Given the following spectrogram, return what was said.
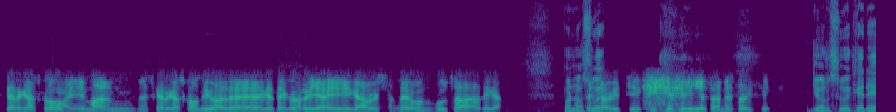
eskerrik asko, bai, eman eskerrik asko hondi bat e, geteko herriai gaur izan degun bultza digan. Bueno, zue... Ez da bitzik, egia esan, ez da bitzik. Jon, zuek ere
